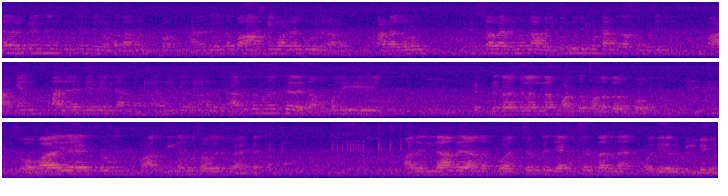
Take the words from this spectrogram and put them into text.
ഡെവലപ്പ് ചെയ്യുന്നതിനെ കുറിച്ച് എന്തെങ്കിലും ഉണ്ടോ കാരണം ഇപ്പം അനധികൃത പാർക്കിംഗ് വളരെ കൂടുതലാണ്. കടകളും എക്സ്ട്രാ വരുന്നുണ്ട്. അവർക്കും ബുദ്ധിമുട്ടാണ്. കസ്റ്റമേഴ്സിന് പാർക്ക് ചെയ്യാൻ സ്ഥല ലഭ്യത ഇല്ല എന്നുള്ളത് അതിന് ചില നടപടി അതെന്ന് വെച്ചാൽ നമ്മൾ ഈ കെട്ടിടങ്ങളെല്ലാം പണ്ട് പണിതപ്പോൾ സ്വാഭാവികമായിട്ടും പാർക്കിങ്ങിന് സൗകര്യം വേണ്ടേ? അതില്ലാതെയാണ് ഇപ്പോൾ എച്ച് എം ടി ജംഗ്ഷൻ തന്നെ വലിയൊരു ബിൽഡിംഗ്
